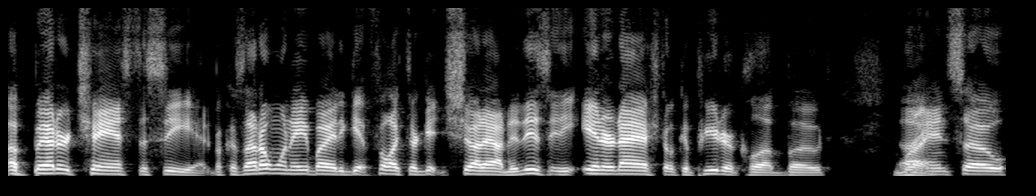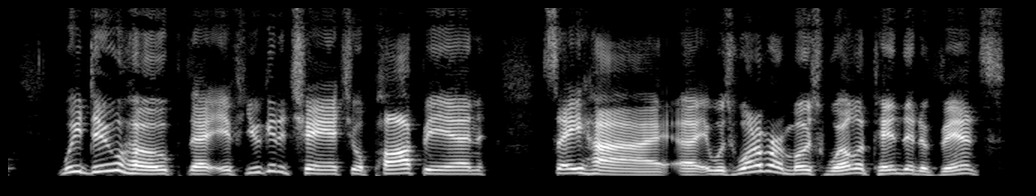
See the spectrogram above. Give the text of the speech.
a better chance to see it because I don't want anybody to get feel like they're getting shut out. It is the International Computer Club boat, uh, and so we do hope that if you get a chance, you'll pop in, say hi. Uh, it was one of our most well attended events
